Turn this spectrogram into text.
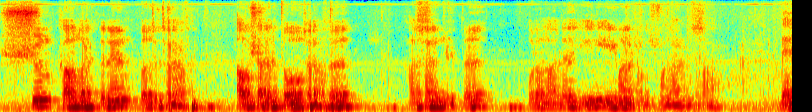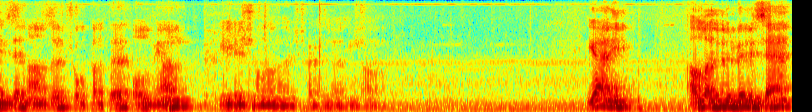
Şu Kavlaklı'nın batı tarafı, Avşar'ın doğu tarafı, Hasancıklı, buralarda yeni imar çalışmalarımız var. Denize nazır, çok katlı olmayan yerleşim alanları çıkartacağız inşallah. Yani Allah ömür verirse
